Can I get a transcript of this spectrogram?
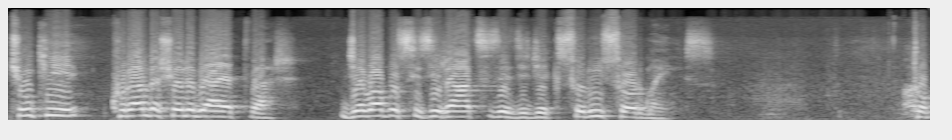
Çünkü Kur'an'da şöyle bir ayet var. Cevabı sizi rahatsız edecek soruyu sormayınız. Top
